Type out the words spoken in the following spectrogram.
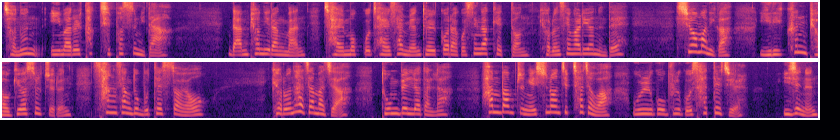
저는 이 말을 탁 짚었습니다. 남편이랑만 잘 먹고 잘 살면 될 거라고 생각했던 결혼 생활이었는데 시어머니가 일이 큰 벽이었을 줄은 상상도 못했어요. 결혼하자마자 돈 빌려달라 한밤중에 신혼집 찾아와 울고 불고 삿대질. 이제는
